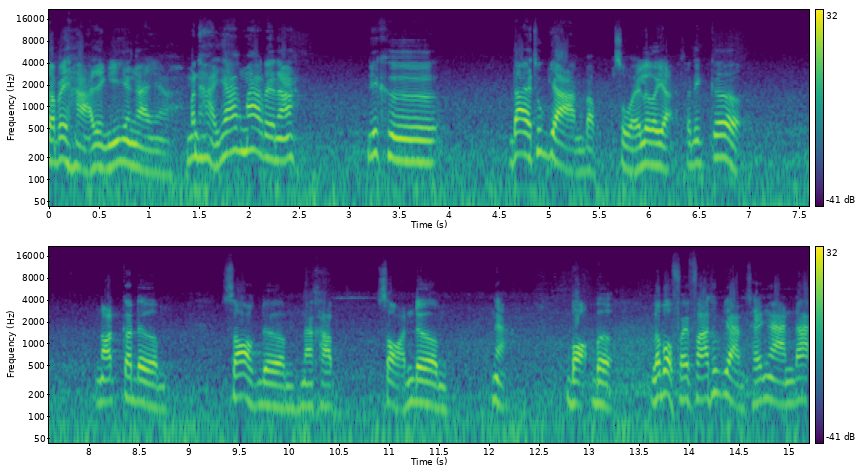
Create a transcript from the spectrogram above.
จะไปหาอย่างนี้ยังไงอะมันหายากมากเลยนะ นี่คือ ได้ทุกอย่างแบบสวยเลยอะสติกเกอร์น็อตก็เดิม ซอกเดิมนะครับ สอนเดิมเนี่ยเบาะเบิกระบบไฟฟ้าทุกอย่างใช้งานได้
